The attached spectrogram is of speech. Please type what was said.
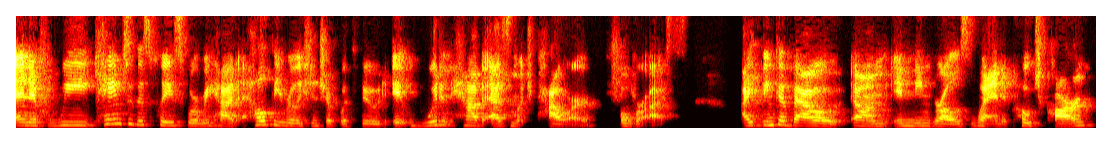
And if we came to this place where we had a healthy relationship with food, it wouldn't have as much power over us. I think about um, in Mean Girls when Coach Carr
